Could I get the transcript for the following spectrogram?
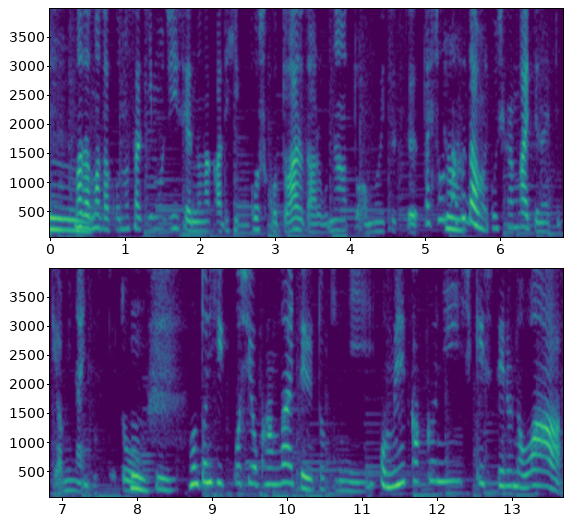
うん。まだまだこの先も人生の中で引っ越すことあるだろうなとは思いつつ私そんな普段引っ越し考えてない時は見ないんですけど、うんうん。本当に引っ越しを考えてる時にこう明確に意識してるのは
